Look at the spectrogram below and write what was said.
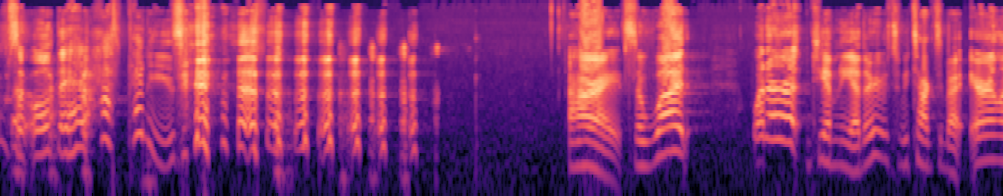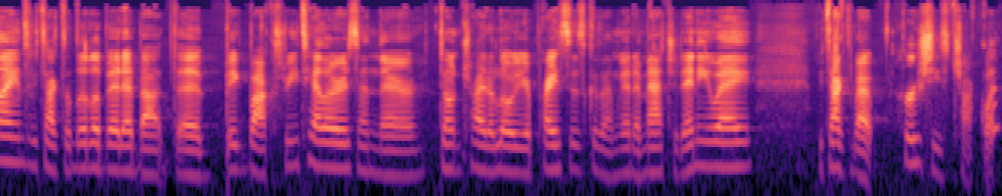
I'm so old they had half pennies. All right. So what what are do you have any other? So we talked about airlines, we talked a little bit about the big box retailers and their don't try to lower your prices because I'm going to match it anyway. We talked about Hershey's chocolate.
